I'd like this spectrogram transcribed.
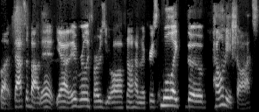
But that's about it. Yeah, it really throws you off not having a crease. Well, like the penalty shots,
